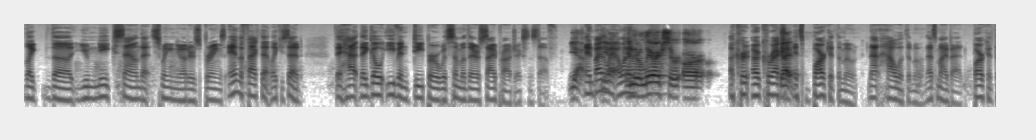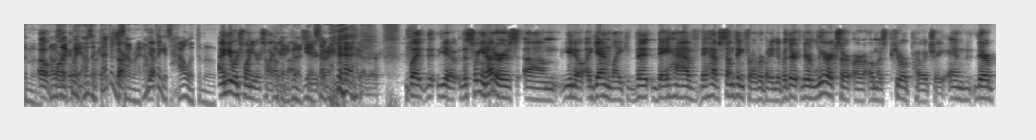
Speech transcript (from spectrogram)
like the unique sound that Swinging Utters brings, and the fact that, like you said, they had they go even deeper with some of their side projects and stuff. Yeah. And by the yeah. way, I wanna- and their lyrics are, are A, cor- a correction: it's "Bark at the Moon," not "Howl at the Moon." That's my bad. "Bark at the Moon." Oh, I was like, wait, I was like, Okay, that doesn't sorry. sound right. I don't Yep. think it's "Howl at the Moon." I knew which one you were talking Okay, about. good. so Yeah, you're sorry. good- good to go there. But the- you know, the Swinging Utters, um, you know, again, like the they have they have something for everybody in there, but their their lyrics are, are almost pure poetry, and they're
